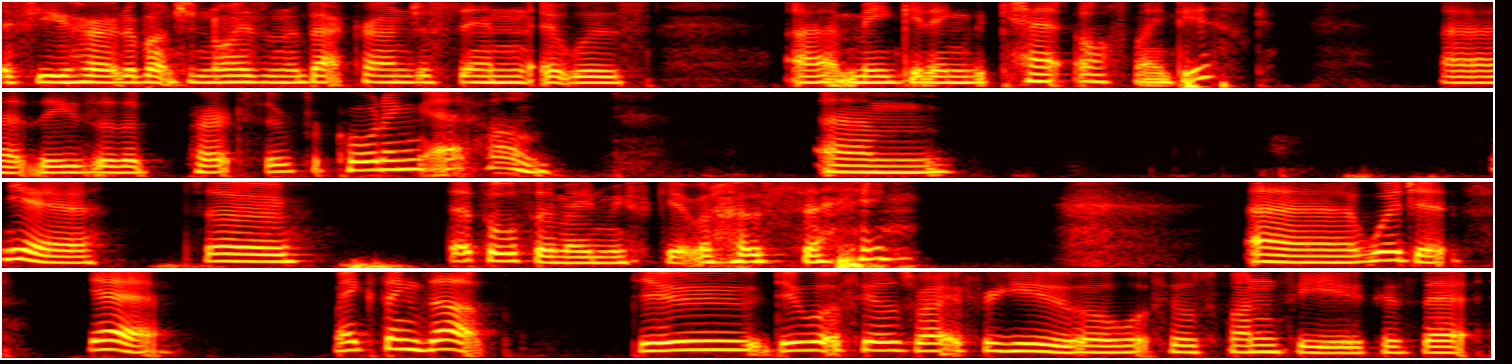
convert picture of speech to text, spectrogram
If you heard a bunch of noise in the background just then, it was uh, me getting the cat off my desk. Uh, these are the perks of recording at home. Um, yeah, so that's also made me forget what I was saying. Uh, widgets, yeah, make things up. Do do what feels right for you or what feels fun for you, because that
